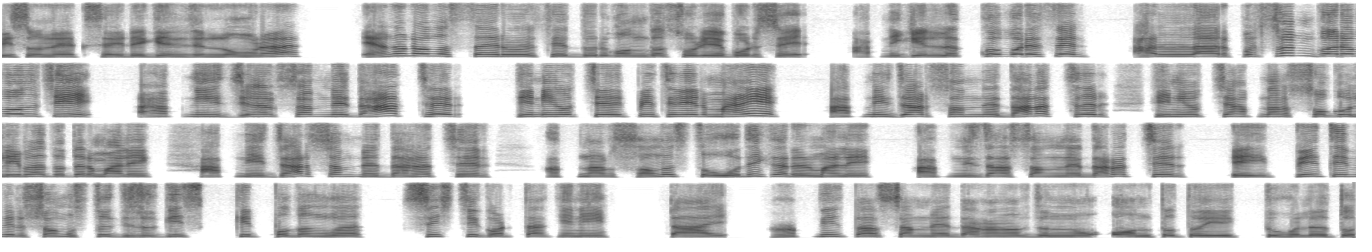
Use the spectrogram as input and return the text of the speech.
পিছনের এক সাইডে গেঞ্জের নোংরা। এমন অবস্থায় রয়েছে, দুর্গন্ধ ছড়িয়ে পড়ছে। আপনি কি লক্ষ্য করেছেন? আল্লাহর পছন্দ করে বলছি, আপনি যার সামনে দাঁড়াচ্ছেন, তিনি হচ্ছে পৃথিবীর মায়ের আপনি যার সামনে দাঁড়াচ্ছেন, তিনি হচ্ছে আপনার সকল ইবাদতের মালিক। আপনি যার সামনে দাঁড়াচ্ছেন আপনার সমস্ত অধিকারের মানে আপনি যার সামনে দাঁড়াচ্ছেন, এই পৃথিবীর সমস্ত কিছু কীট পতঙ্গ সৃষ্টিকর্তা তিনি তাই আপনি তার সামনে দাঁড়ানোর জন্য অন্তত একটু হলেও তো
